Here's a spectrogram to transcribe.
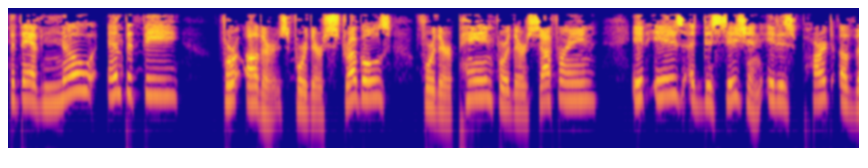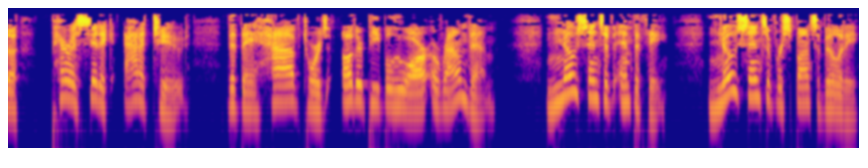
that they have no empathy for others, for their struggles, for their pain, for their suffering. It is a decision. It is part of the parasitic attitude that they have towards other people who are around them. No sense of empathy. No sense of responsibility.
